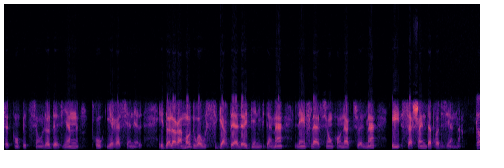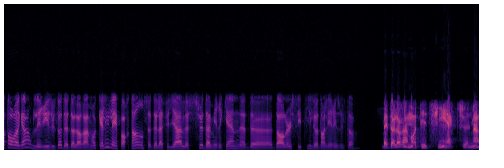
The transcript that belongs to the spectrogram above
cette compétition-là devienne trop irrationnelle. Et Dollarama doit aussi garder à l'œil, bien évidemment, l'inflation qu'on a actuellement et sa chaîne d'approvisionnement. Quand on regarde les résultats de Dollarama, quelle est l'importance de la filiale sud-américaine de Dollar City dans les résultats? Bien, Dollarama détient actuellement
